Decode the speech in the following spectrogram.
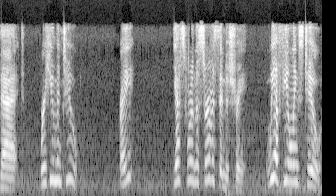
that we're human too, right? Yes, we're in the service industry. We have feelings too.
